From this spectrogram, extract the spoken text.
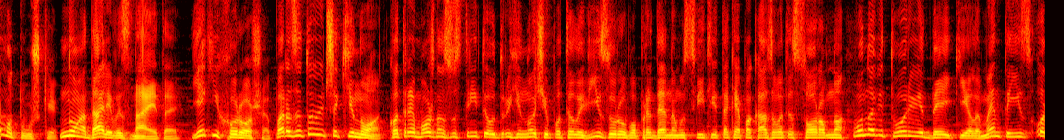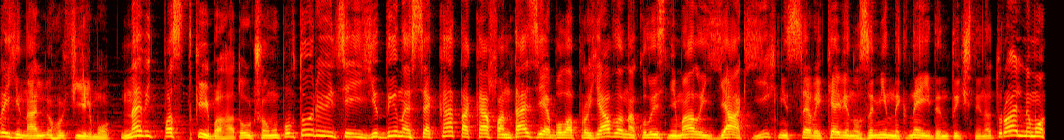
самотужки. Ну а далі ви знаєте, як і хороше, паразитуюче кіно, котре можна зустріти о другій ночі по телевізору, бо при денному світлі таке показувати соромно, воно відтворює деякі елементи із оригінального фільму. Навіть пастки багато у чому повторюються, і єдина сяка така фантазія була проявлена, коли знімали, як їх місцевий Кевіно-замінник не ідентичний натуральному,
